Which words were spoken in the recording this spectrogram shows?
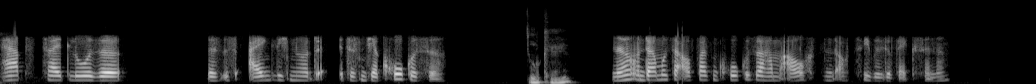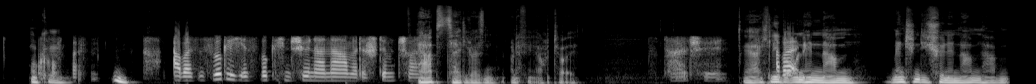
Herbstzeitlose, das ist eigentlich nur, das sind ja Krokusse. Okay. Ne? Und da musst du aufpassen, Krokusse haben auch, sind auch Zwiebelgewächse, ne? Okay. Aufpassen. Aber es ist wirklich, ist wirklich ein schöner Name, das stimmt schon. Herbstzeitlosen. Und das finde ich auch toll. Total schön. Ja, ich liebe Aber- ohnehin Namen. Menschen, die schöne Namen haben,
